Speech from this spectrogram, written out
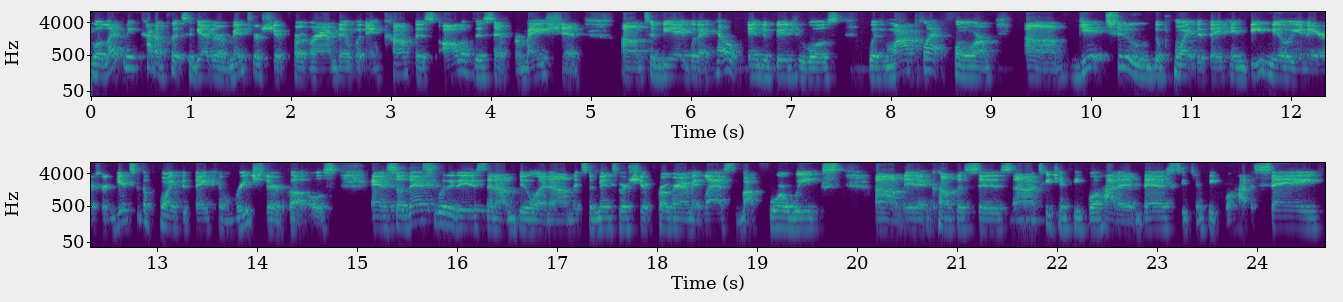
well, let me kind of put together a mentorship program that would encompass all of this information um, to be able to help individuals with my platform um, get to the point that they can be millionaires or get to the point that they can reach their goals. And so that's what it is that I'm doing. Um, it's a mentorship program. It lasts about four weeks. Um, it encompasses uh, teaching people how to invest, teaching people how to save,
